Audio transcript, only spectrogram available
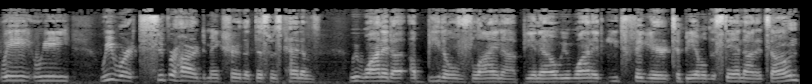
we we we worked super hard to make sure that this was kind of we wanted a, a Beatles lineup, you know, we wanted each figure to be able to stand on its own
